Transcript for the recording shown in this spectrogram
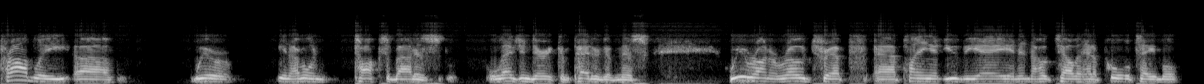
probably uh, we were, you know, everyone talks about his legendary competitiveness. We were on a road trip uh, playing at UVA, and in the hotel they had a pool table,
